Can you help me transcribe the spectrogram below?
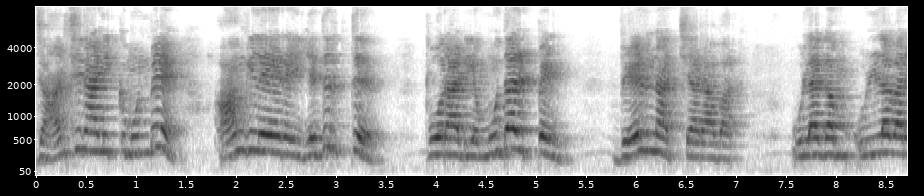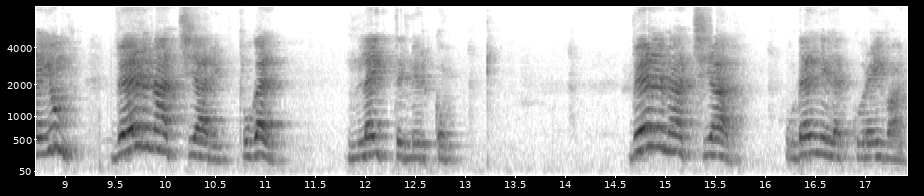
ஜான்சி ராணிக்கு முன்பே ஆங்கிலேயரை எதிர்த்து போராடிய முதல் பெண் வேலுநாச்சியார் ஆவார். உலகம் உள்ளவரையும் வேலுநாச்சியாரின் புகழ் நிலைத்து நிற்கும். வேலுநாச்சியார் உடல்நல குறைவால்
